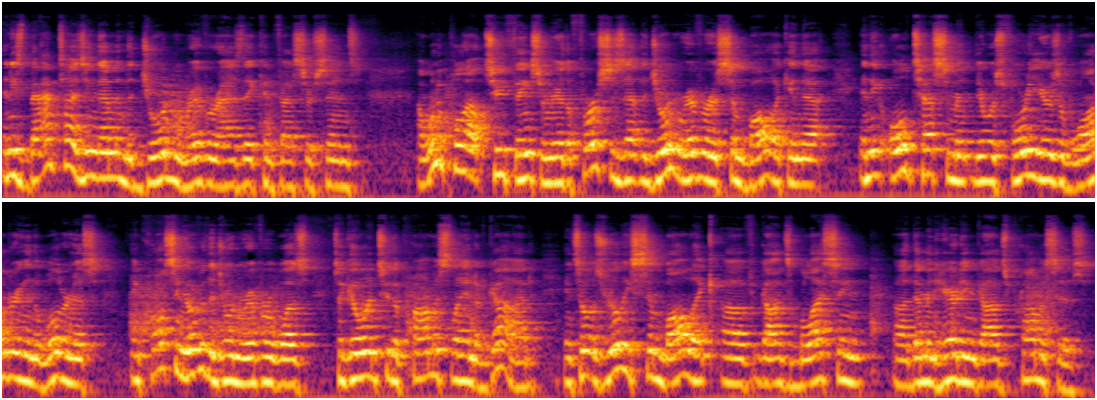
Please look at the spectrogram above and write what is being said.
And he's baptizing them in the Jordan River as they confess their sins. I want to pull out two things from here. The first is that the Jordan River is symbolic in that in the Old Testament there was 40 years of wandering in the wilderness and crossing over the Jordan River was to go into the promised land of God. And so it was really symbolic of God's blessing, uh, them inheriting God's promises.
